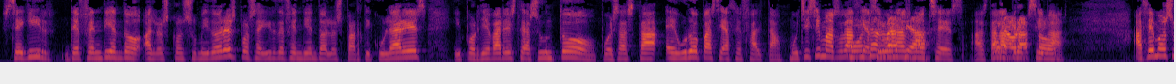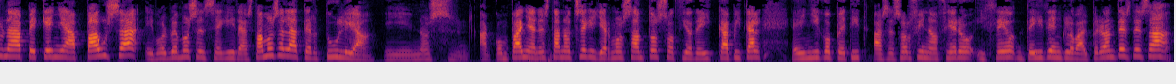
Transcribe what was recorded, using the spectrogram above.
seguir defendiendo a los consumidores, por seguir defendiendo a los particulares y por llevar este asunto pues hasta Europa si hace falta. Muchísimas gracias y buenas noches. Hasta la próxima. Hacemos una pequeña pausa y volvemos enseguida. Estamos en la tertulia y nos acompañan esta noche Guillermo Santos, socio de iCapital, e Íñigo Petit, asesor financiero y CEO de IDEN Global. Pero antes de esa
